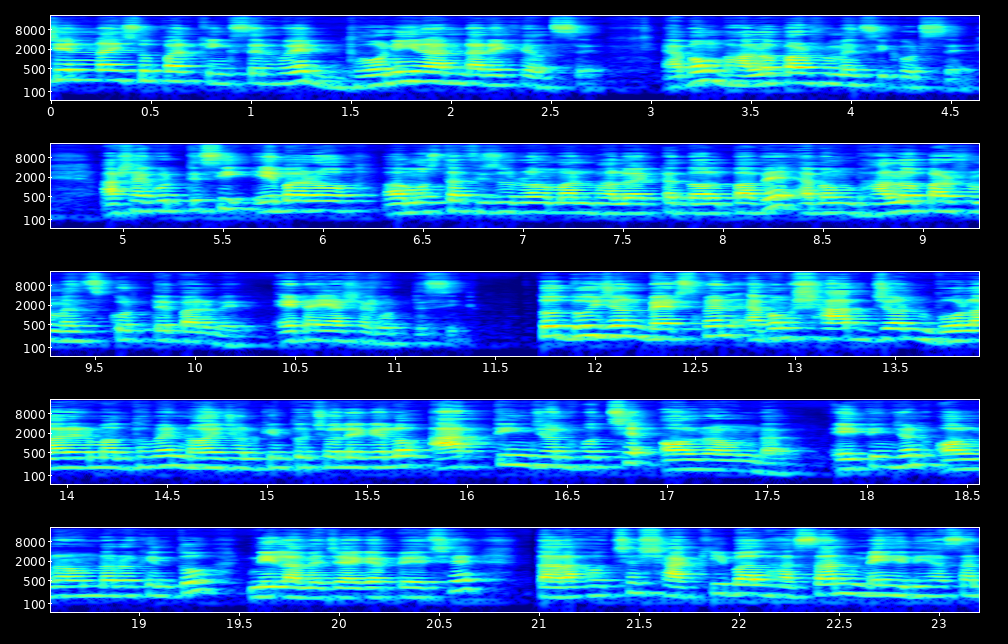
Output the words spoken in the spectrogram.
চেন্নাই সুপার কিংস এর হয়ে ধোনির আন্ডারে খেলছে এবং ভালো পারফরমেন্সই করছে। আশা করতেছি এবারও মুস্তাফিজুর রহমান ভালো একটা দল পাবে এবং ভালো পারফরমেন্স করতে পারবে, এটাই আশা করতেছি। তো দুইজন ব্যাটসম্যান এবং সাতজন বোলারের মাধ্যমে নয় জন কিন্তু চলে গেল, আর তিনজন হচ্ছে অলরাউন্ডার এই তিনজন অলরাউন্ডারও কিন্তু নিলামে জায়গা পেয়েছে। তারা হচ্ছে সাকিব আল হাসান, মেহেদি হাসান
